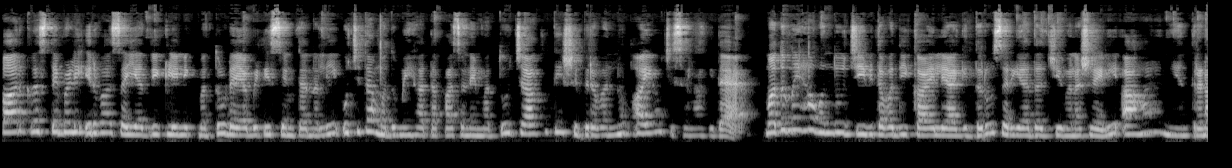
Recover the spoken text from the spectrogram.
ಪಾರ್ಕ್ ರಸ್ತೆ ಬಳಿ ಇರುವ ಸಹ್ಯಾದ್ರಿ ಕ್ಲಿನಿಕ್ ಮತ್ತು ಡಯಾಬಿಟಿಸ್ ಸೆಂಟರ್ನಲ್ಲಿ ಉಚಿತ ಮಧುಮೇಹ ತಪಾಸಣೆ ಮತ್ತು ಜಾಗೃತಿ ಶಿಬಿರವನ್ನು ಆಯೋಜಿಸಲಾಗಿದೆ. ಮಧುಮೇಹ ಒಂದು ಜೀವಿತಾವಧಿ ಕಾಯಿಲೆಯಾಗಿದ್ದರೂ ಸರಿಯಾದ ಜೀವನ ಶೈಲಿ, ಆಹಾರ ನಿಯಂತ್ರಣ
